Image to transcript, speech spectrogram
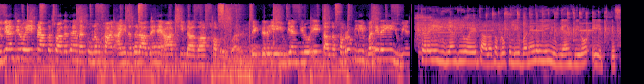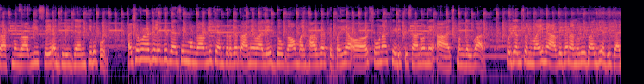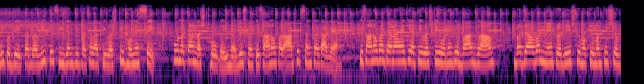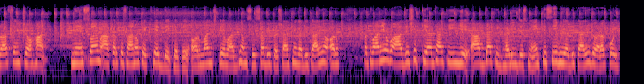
UVN zero eight में आपका स्वागत है। मैं सोनम खान। आइए नज़र डालते हैं आज की ताज़ा खबरों पर। देखते रहिए यूवीएन ज़ीरो एट ताज़ा खबरों के लिए। बने रहिए यूवीएन देखते रहिए यूवीएन ज़ीरो एट ताज़ा खबरों के लिए। बने रहिए यूवीएन ज़ीरो एट के साथ। मुंगावली से अंजलि जैन की रिपोर्ट। अशोकनगर ज़िले के तहसील मुंगावली के अंतर्गत आने वाले दो गाँव मल्हारगढ़, पिपरिया और सोनाखेड़ी किसानों ने आज मंगलवार को जन सुनवाई में आवेदन अनुविभागीय अधिकारी को देकर रवि के सीज़न की फ़सल अतिवृष्टि होने से पूर्णतः नष्ट हो गई है, जिसमें किसानों पर आर्थिक संकट आ गया है। किसानों का कहना है कि अतिवृष्टि होने के बाद ग्राम बजावन में प्रदेश के मुख्यमंत्री शिवराज सिंह चौहान ने स्वयं आकर किसानों के खेत देखे थे और मंच के माध्यम से सभी प्रशासनिक अधिकारियों और पटवारियों को आदेशित किया था कि ये आपदा की घड़ी जिसमें किसी भी अधिकारी द्वारा कोई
